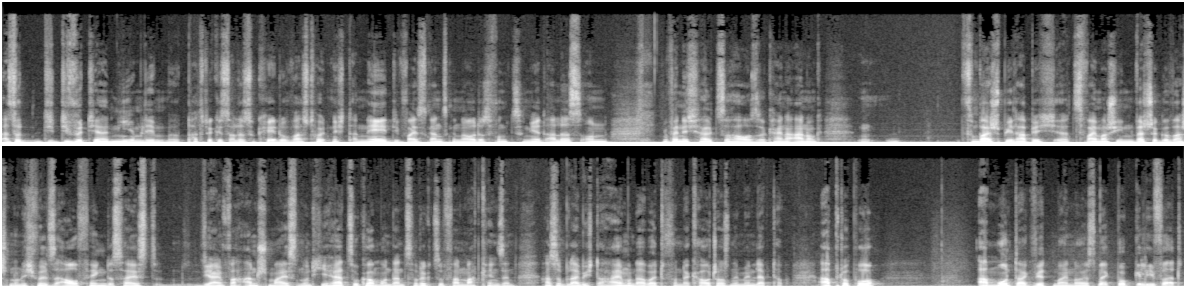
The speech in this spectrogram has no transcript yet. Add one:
also die, die wird ja nie im Leben, äh, Patrick, ist alles okay, du warst heute nicht da. Nee, die weiß ganz genau, das funktioniert alles und wenn ich halt zu Hause, keine Ahnung, zum Beispiel habe ich äh, zwei Maschinen Wäsche gewaschen und ich will sie aufhängen. Das heißt, die einfach anschmeißen und hierher zu kommen und dann zurückzufahren, macht keinen Sinn. Also bleibe ich daheim und arbeite von der Couch aus und nehme mir einen Laptop. Apropos, am Montag wird mein neues MacBook geliefert.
